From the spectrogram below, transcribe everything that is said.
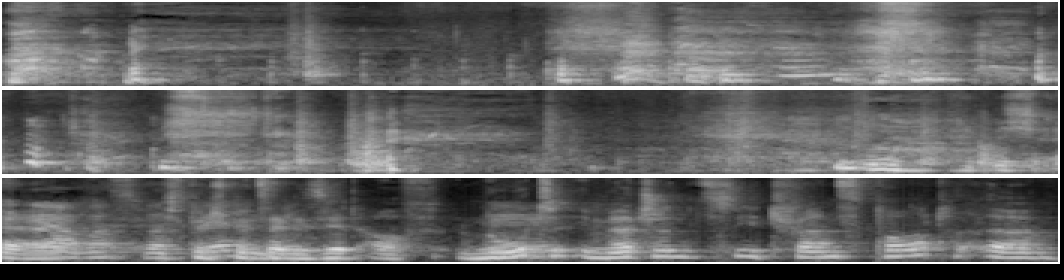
Ich, äh, Ja, was- was ich bin denn? spezialisiert auf Not-Emergency Transport. Ähm,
